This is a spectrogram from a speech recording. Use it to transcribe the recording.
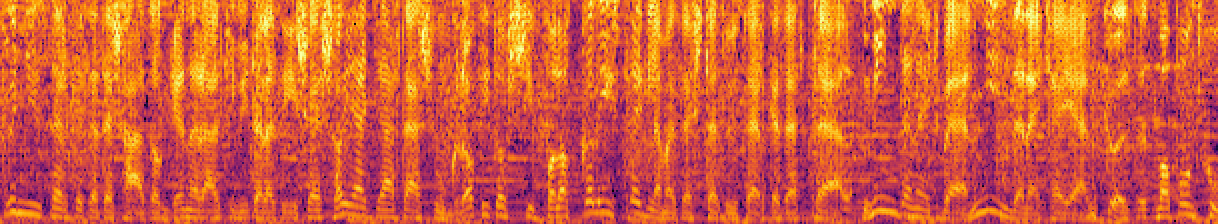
Könnyű szerkezetes házak generál kivitelezése saját gyártású grafitos sípfalakkal és szeglemezes tetőszerkezettel. Minden egyben, minden egy helyen. Költözma.hu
